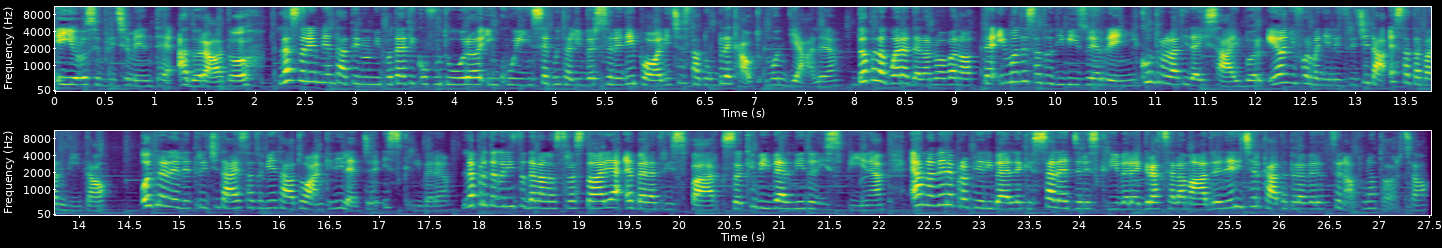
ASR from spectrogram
e io l'ho semplicemente adorato. La storia è ambientata in un ipotetico futuro in cui in seguito all'inversione dei poli c'è stato un blackout mondiale. Dopo la guerra della nuova notte il mondo è stato diviso in regni controllati dai cyborg e ogni forma di elettricità è stata bandita. Oltre all'elettricità è stato vietato anche di leggere e scrivere. La protagonista della nostra storia è Bellatrix Sparks, che vive al nido di spine. È una vera e propria ribelle che sa leggere e scrivere grazie alla madre ed è ricercata per aver azionato una torcia.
